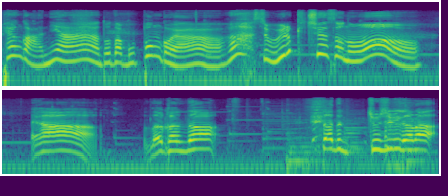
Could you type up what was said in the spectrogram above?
피한 거 아니야. 너 나 못 본 거야. 아, 진짜 왜 이렇게 취했어 너? 야, 나 간다. 다들 조심히 가라.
